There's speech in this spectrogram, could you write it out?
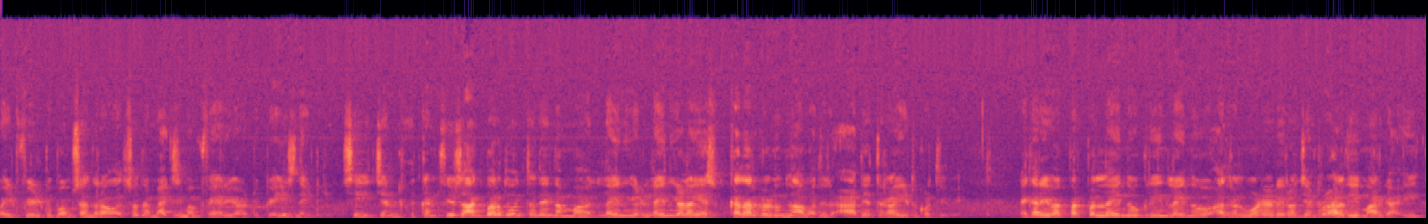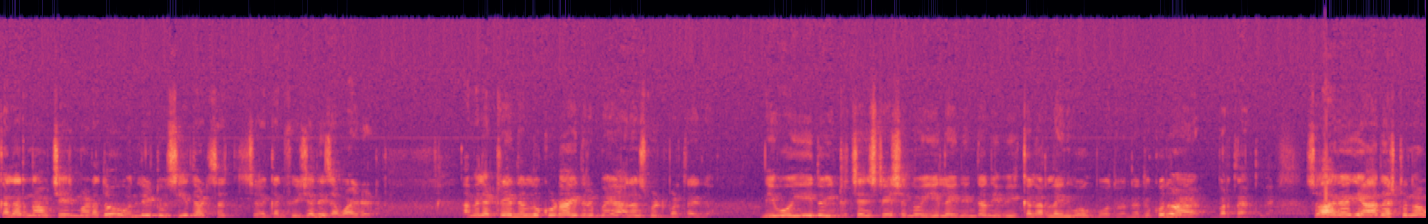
whitefield to Bommasandra also the maximum fare you have to pay is ninety see ಜನರು ಕನ್ಫ್ಯೂಸ್ ಆಗಬಾರ್ದು ಅಂತಲೇ ನಮ್ಮ ಲೈನ್ಗಳು ಲೈನ್ಗಳ ಎಸ್ ಕಲರ್ಗಳನ್ನು ನಾವು ಅದ್ರ ಅದೇ ಥರ ಇಟ್ಕೊಳ್ತೀವಿ. ಯಾಕಂದರೆ ಇವಾಗ ಪರ್ಪಲ್ ಲೈನು ಗ್ರೀನ್ ಲೈನು ಅದರಲ್ಲಿ ಓಡಾಡಿರೋ ಜನರು ಹಳದಿ ಮಾರ್ಗ. ಈ ಕಲರ್ ನಾವು ಚೇಂಜ್ ಮಾಡೋದು only to see that such confusion is avoided ಆಮೇಲೆ ಟ್ರೈನಲ್ಲೂ ಕೂಡ ಇದ್ರ ಬಗ್ಗೆ ಅನೌನ್ಸ್ಮೆಂಟ್ ಬರ್ತಾ ಇದೆ. ನೀವು ಇದು ಇಂಟರ್ಚೇಂಜ್ ಸ್ಟೇಷನ್ನು ಈ ಲೈನಿಂದ ನೀವು ಈ ಕಲರ್ ಲೈನ್ಗೆ ಹೋಗ್ಬೋದು ಅನ್ನೋದಕ್ಕೂ ಬರ್ತಾ ಇರ್ತದೆ. ಸೊ ಹಾಗಾಗಿ ಆದಷ್ಟು ನಾವು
